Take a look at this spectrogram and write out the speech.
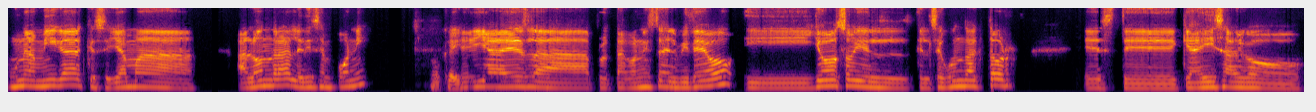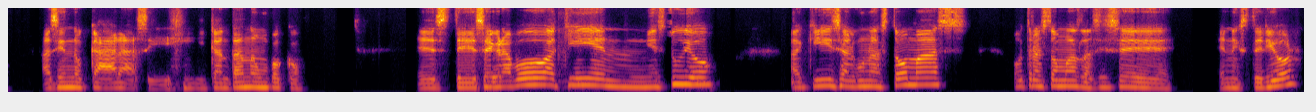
una amiga que se llama Alondra, le dicen Pony. Okay. Ella es la protagonista del video y yo soy el, el segundo actor, este, que ahí salgo haciendo caras y, cantando un poco. Este, se grabó aquí en mi estudio. Aquí hice algunas tomas, otras tomas las hice en exterior.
